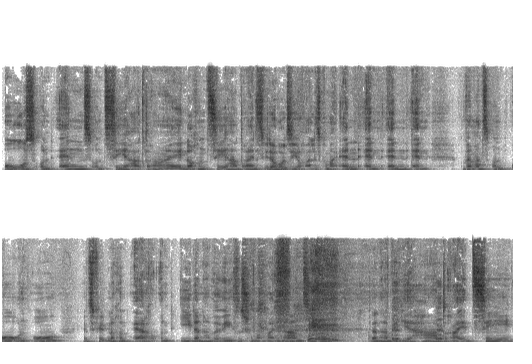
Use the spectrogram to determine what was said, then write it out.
O's und N's und CH3, noch ein CH3, das wiederholt sich auch alles. Guck mal, N, N, N, N. Und wenn man es und O und O, jetzt fehlt noch ein R und I, dann haben wir wenigstens schon mal meinen Namen zusammen. Dann haben wir hier H3C.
